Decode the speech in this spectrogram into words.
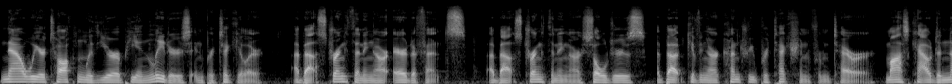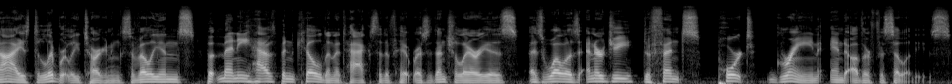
Now we are talking with European leaders in particular about strengthening our air defense about strengthening our soldiers, about giving our country protection from terror. Moscow denies deliberately targeting civilians, but many have been killed in attacks that have hit residential areas, as well as energy, defense, port, grain, and other facilities.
